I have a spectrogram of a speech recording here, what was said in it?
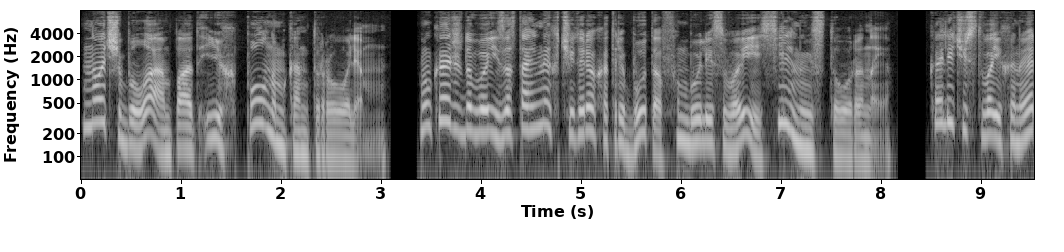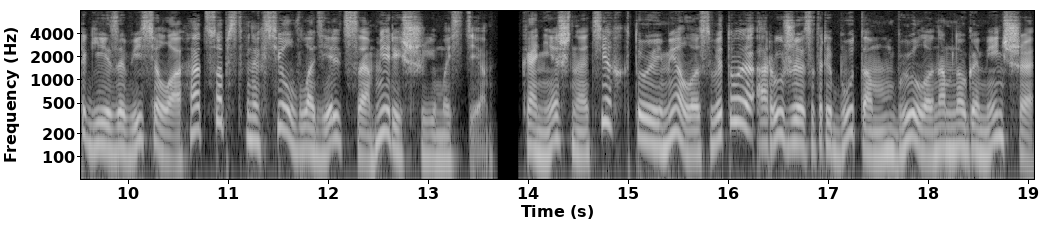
Ночь была под их полным контролем. У каждого из остальных четырех атрибутов были свои сильные стороны. Количество их энергии зависело от собственных сил владельца и решимости. Конечно, тех, кто имел святое оружие с атрибутом, было намного меньше,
